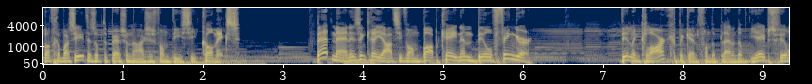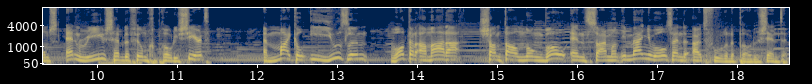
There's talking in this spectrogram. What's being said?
wat gebaseerd is op de personages van DC Comics. Batman is een creatie van Bob Kane en Bill Finger. Dylan Clark, bekend van de Planet of the Apes films, en Reeves hebben de film geproduceerd. En Michael E. Uslan, Walter Amada, Chantal Nongbo en Simon Emmanuel zijn de uitvoerende producenten.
